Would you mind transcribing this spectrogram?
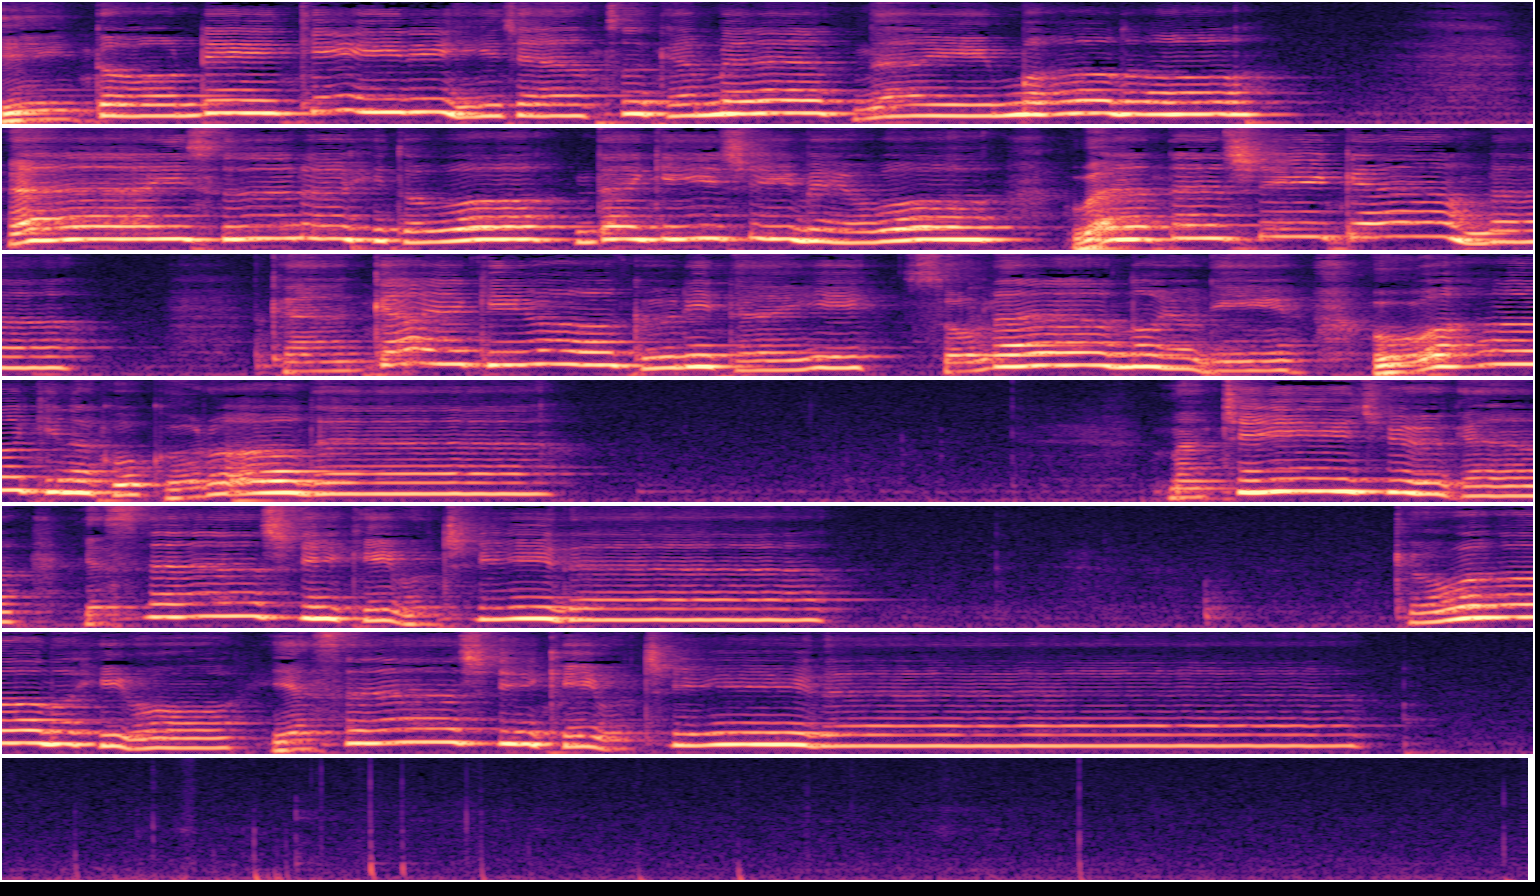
一人きりじゃつかめないもの。愛する人を抱きしめよう。私から。輝きを送りたい。空のように。大きな心で。街中が優しい気持ちで今日の日を優しい気持ちで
